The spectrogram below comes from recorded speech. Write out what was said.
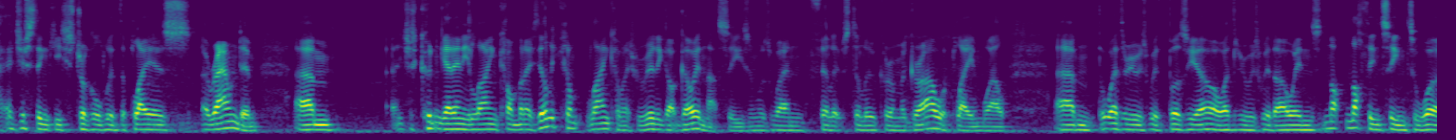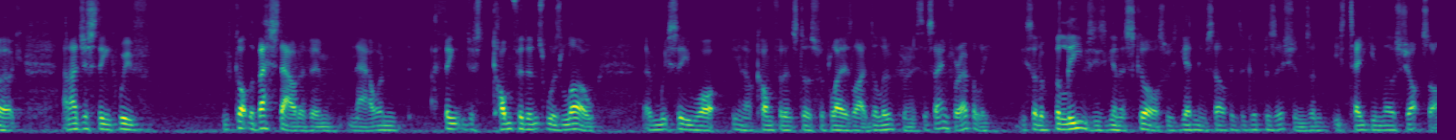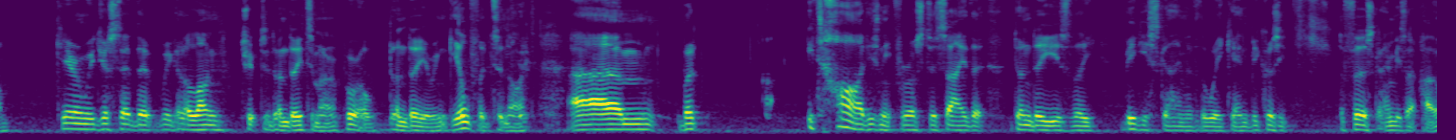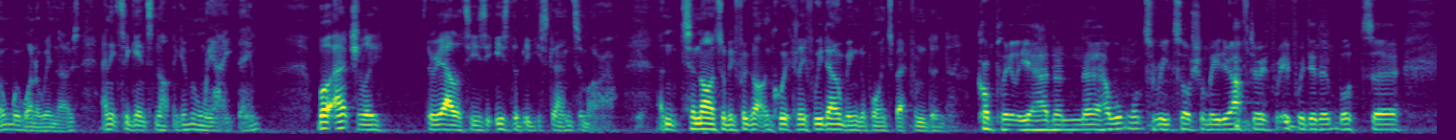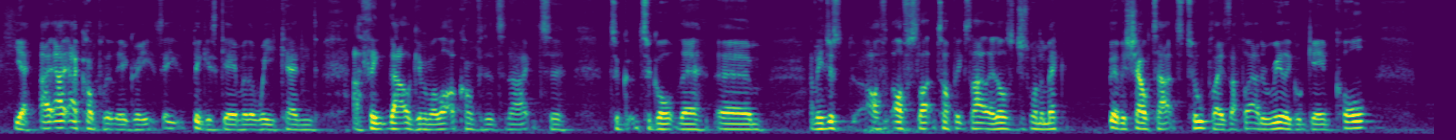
I just think he struggled with the players around him. Um, just couldn't get any line combination. The only com- line combination we really got going that season was when Phillips, DeLuca, and McGraw were playing well. Um, but whether he was with Buzzio or whether he was with Owens, not nothing seemed to work. And I just think we've we've got the best out of him now, and I think just confidence was low. And we see what you know confidence does for players like DeLuca, and it's the same for Eberle. He sort of believes he's going to score, so he's getting himself into good positions, and he's taking those shots on. Kieran, we just said that we got a long trip to Dundee tomorrow. Poor old Dundee are in Guildford tonight. Um, but it's hard, isn't it, for us to say that Dundee is the biggest game of the weekend because it's the first game is at home. We want to win those, and it's against Nottingham, and we hate them. But actually, the reality is it is the biggest game tomorrow, and tonight will be forgotten quickly if we don't bring the points back from Dundee. Completely, yeah. And uh, I wouldn't want to read social media after if, if we didn't, but uh, yeah, I, I, I completely agree. It's the biggest game of the weekend. I think that'll give him a lot of confidence tonight to to go- to go up there. Um, I mean, just off off topic slightly, I'd also just want to make a bit of a shout out to two players. I thought had a really good game. Cole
